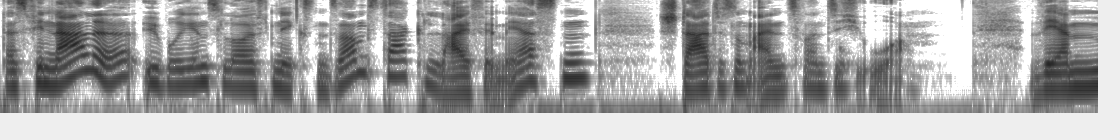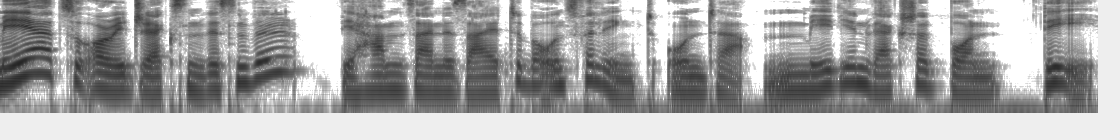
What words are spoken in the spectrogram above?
Das Finale übrigens läuft nächsten Samstag live im ersten. Start ist um 21 Uhr. Wer mehr zu Ori Jackson wissen will, wir haben seine Seite bei uns verlinkt unter medienwerkstattbonn.de.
